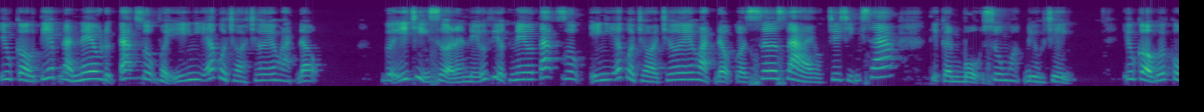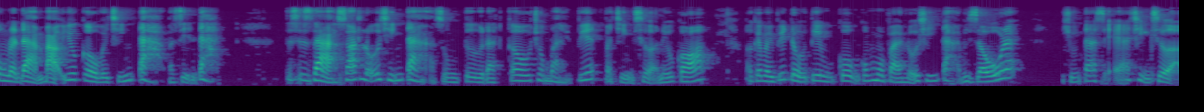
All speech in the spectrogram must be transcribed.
Yêu cầu tiếp là nêu được tác dụng và ý nghĩa của trò chơi hay hoạt động. Gợi ý chỉnh sửa là nếu việc nêu tác dụng, ý nghĩa của trò chơi hay hoạt động còn sơ sài hoặc chưa chính xác thì cần bổ sung hoặc điều chỉnh. Yêu cầu cuối cùng là đảm bảo yêu cầu về chính tả và diễn đạt. Ta sẽ giả soát lỗi chính tả, dùng từ đặt câu trong bài viết và chỉnh sửa nếu có. Ở cái bài viết đầu tiên của cô cũng có một vài lỗi chính tả bị giấu đấy. Chúng ta sẽ chỉnh sửa.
